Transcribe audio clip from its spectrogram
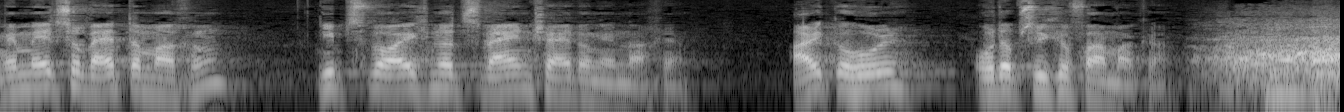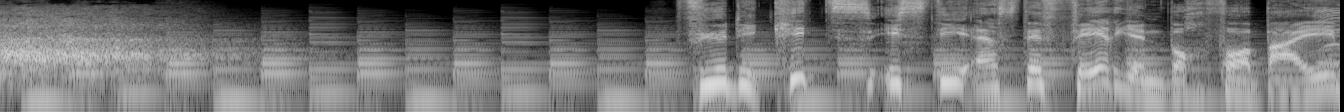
Wenn wir jetzt so weitermachen, gibt's für euch nur zwei Entscheidungen nachher. Alkohol oder Psychopharmaka. Für die Kids ist die erste Ferienwoche vorbei.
